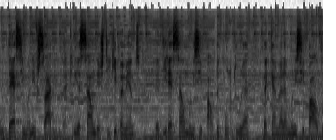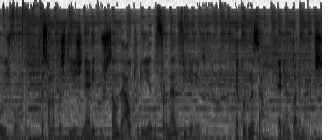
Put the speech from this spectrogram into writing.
o décimo aniversário da criação deste equipamento da Direção Municipal de Cultura da Câmara Municipal de Lisboa. A sonoplastia genéricos são da autoria de Fernando Figueiredo. A coordenação é de António Marques.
